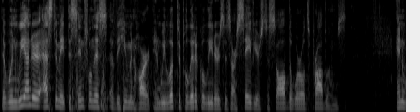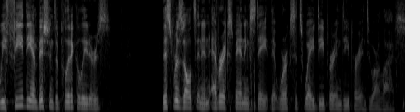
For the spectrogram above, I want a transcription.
that when we underestimate the sinfulness of the human heart and we look to political leaders as our saviors to solve the world's problems, and we feed the ambitions of political leaders, this results in an ever expanding state that works its way deeper and deeper into our lives.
